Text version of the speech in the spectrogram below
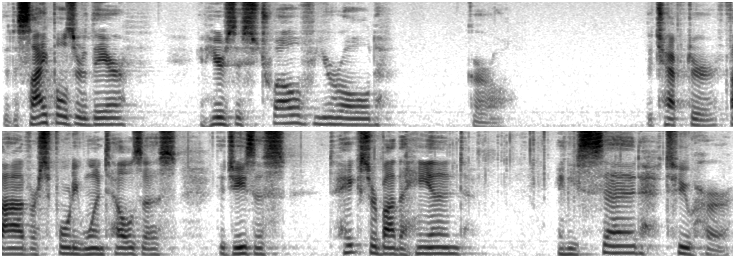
The disciples are there. And here's this 12 year old girl. The chapter 5, verse 41 tells us that Jesus takes her by the hand and he said to her,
